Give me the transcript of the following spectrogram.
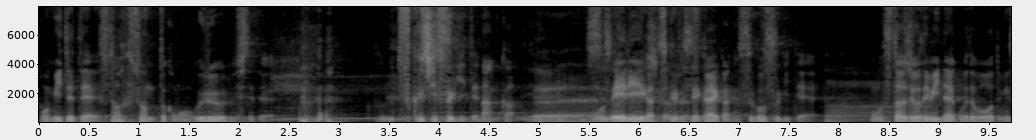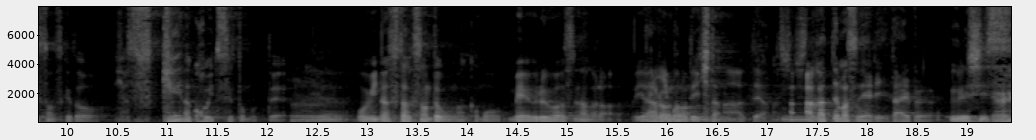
もう見ててスタッフさんとかもうるうるしてて美しすぎてなんか、もうエリーが作る世界観がすごすぎて、もうスタジオでみんなでこれでぼーっと見てたんですけどいやすっげえなこいつと思って、もうみんなスタッフさんとかもなんかもう目潤ませながらいやいいものできたなって話上がってますねエリーだいぶ。嬉しいです。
